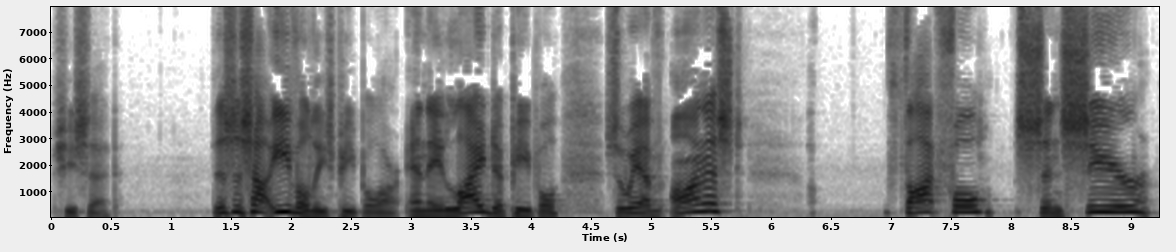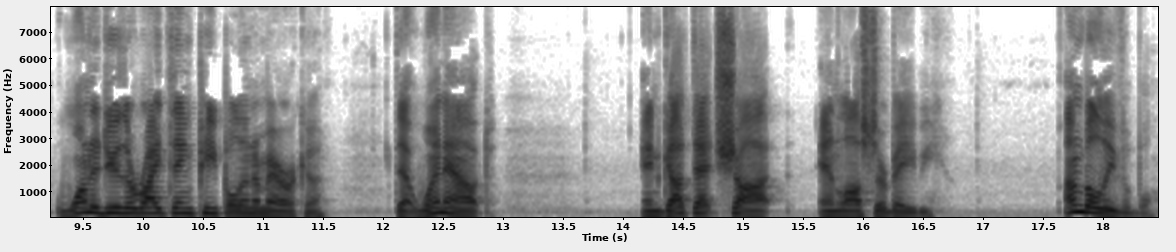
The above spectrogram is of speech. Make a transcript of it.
she said. This is how evil these people are. And they lied to people. So we have honest, thoughtful, sincere, want to do the right thing people in America that went out and got that shot and lost their baby. Unbelievable.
